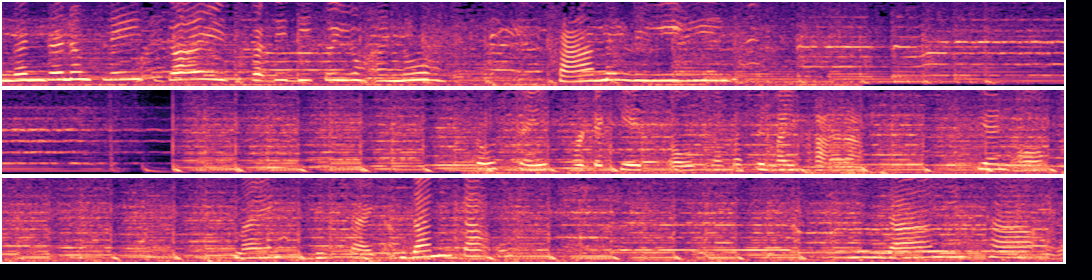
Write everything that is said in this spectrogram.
Ang ganda ng place, guys. Pati dito yung ano, family. So safe for the kids also kasi may harang. Yan oh. May beachside. Ang daming tao. Ang daming tao.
